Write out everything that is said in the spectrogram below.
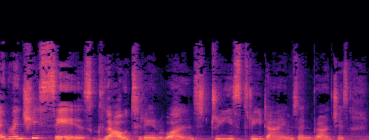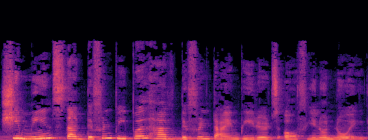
and when she says clouds rain once, trees three times, and branches, she means that different people have different time periods of, you know, knowing.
